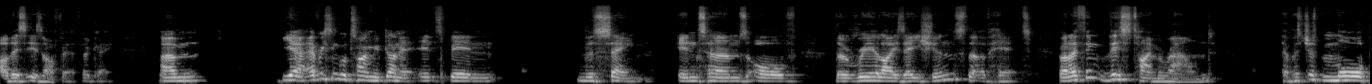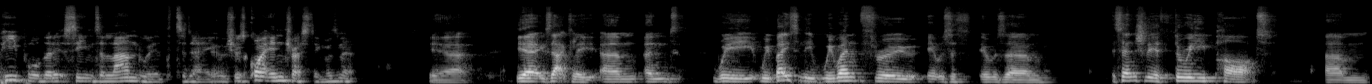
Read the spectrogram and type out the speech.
Oh, this is our fifth. Okay. Um, yeah, every single time we've done it, it's been the same in terms of the realizations that have hit. But I think this time around, there was just more people that it seemed to land with today, yeah. which was quite interesting, wasn't it? Yeah, yeah, exactly. Um, and we we basically we went through. It was a it was um essentially a three part um,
